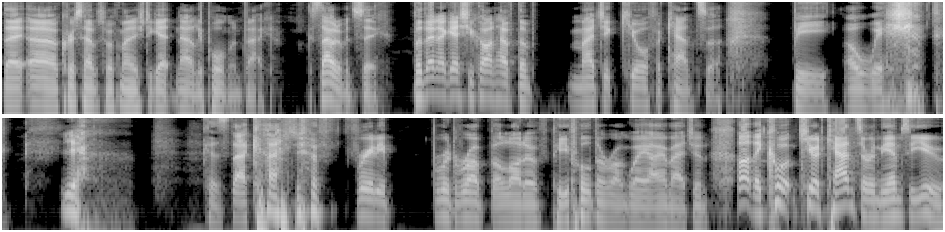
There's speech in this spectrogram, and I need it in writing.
they uh Chris Hemsworth managed to get Natalie Portman back because that would have been sick. But then I guess you can't have the magic cure for cancer be a wish yeah. because that kind of really would rub a lot of people the wrong way. I imagine. Oh, they cu- cured cancer in the MCU.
